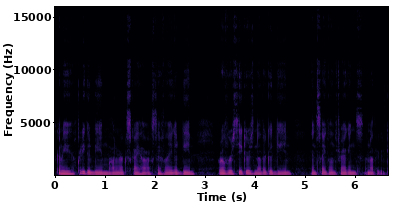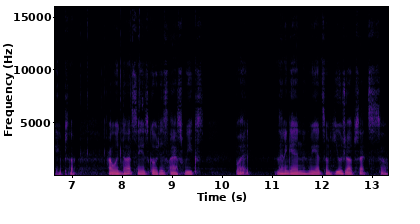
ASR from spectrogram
gonna be a pretty good game. Monarch Skyhawks, definitely a good game. Rover Seekers, another good game. And Cyclone Dragons, another good game. So I would not say as good as last week's, but then again, we had some huge upsets, so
